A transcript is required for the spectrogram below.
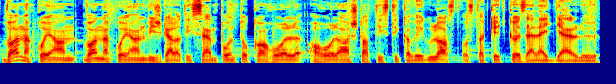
Vannak, olyan, vannak olyan vizsgálati szempontok, ahol, ahol a statisztika végül azt hozta ki, hogy közel egyenlő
